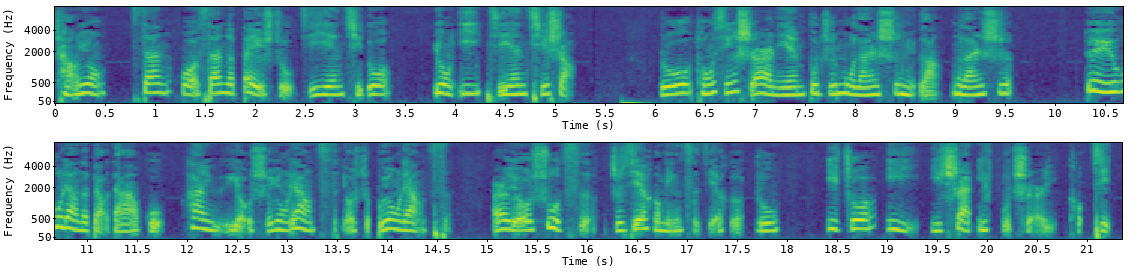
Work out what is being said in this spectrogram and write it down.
常用三或三的倍数，即言其多；用一即言其少。如同行十二年，不知木兰诗女郎。木兰诗。对于物量的表达，古汉语有时用量词，有时不用量词，而由数词直接和名词结合，如一桌、一椅、一扇、一扶持而已。口技。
